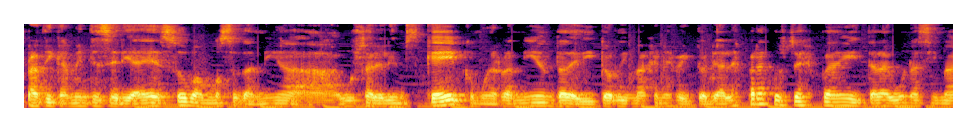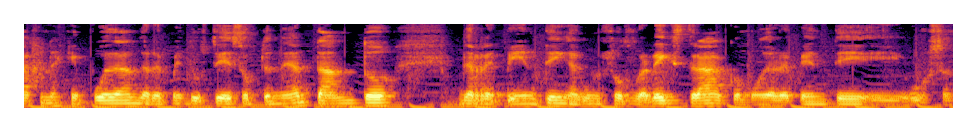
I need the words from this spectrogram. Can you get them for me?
prácticamente sería eso. Vamos a también a usar el Inkscape como herramienta de editor de imágenes vectoriales para que ustedes puedan editar algunas imágenes que puedan de repente ustedes obtener tanto de repente en algún software extra como de repente eh, usan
